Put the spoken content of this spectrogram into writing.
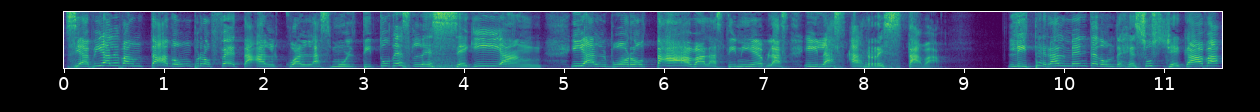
Se había levantado un profeta al cual las multitudes le seguían y alborotaba las tinieblas y las arrestaba. Literalmente donde Jesús llegaba,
